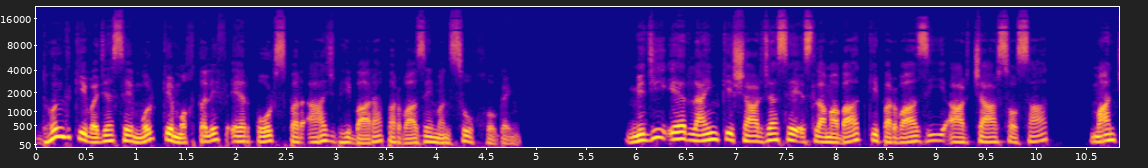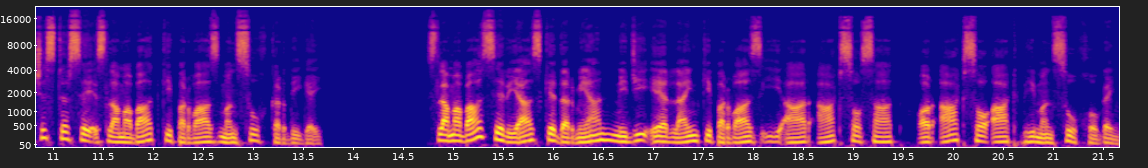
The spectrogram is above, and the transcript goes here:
धुंध की वजह से मुल्क के मुख्तलिफ़ एयरपोर्ट्स पर आज भी बारह परवाजें मनसूख हो गईं। निजी एयरलाइन की शारजा से इस्लामाबाद की परवाज ई आर चार सौ सात, मानचेस्टर से इस्लामाबाद की परवाज मनसूख कर दी गई। इस्लामाबाद से रियाज के दरमियान निजी एयरलाइन की परवाज ई आर आठ सौ सात और आठ सौ आठ भी मनसूख हो गईं।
